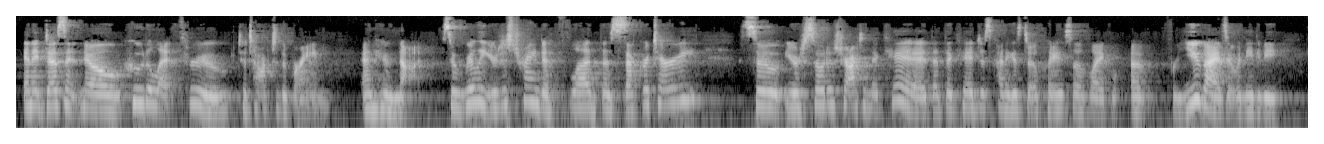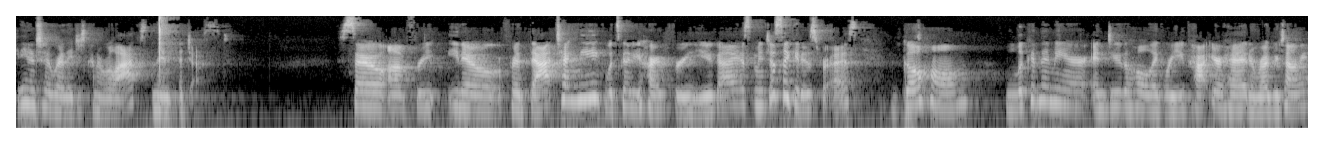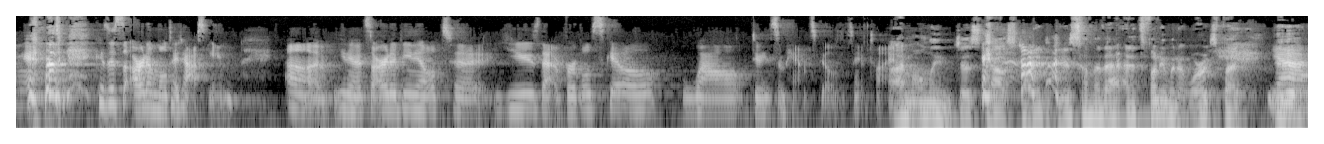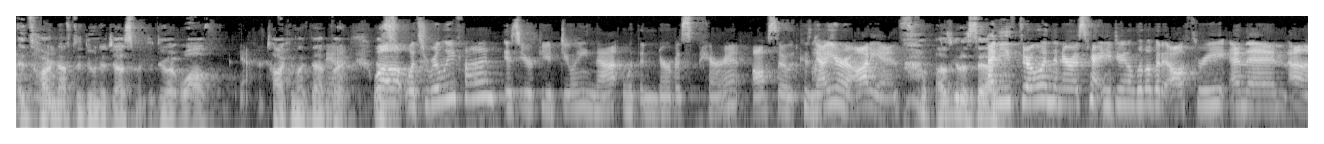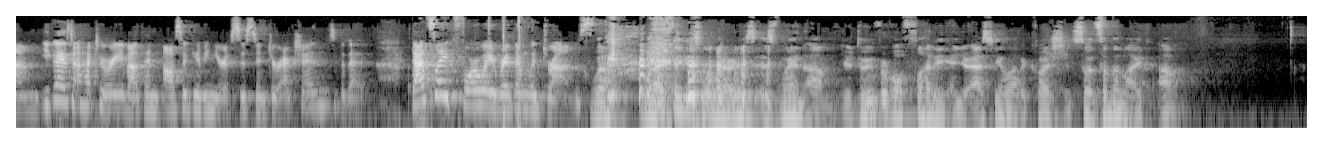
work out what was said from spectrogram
And it doesn't know who to let through to talk to the brain and who not. So really you're just trying to flood the secretary. So you're so distracting the kid that the kid just kind of gets to a place of like of, for you guys it would need to be getting into where they just kind of relax and then adjust. So um, for you know for that technique what's going to be hard for you guys i mean just like it is for us go home look in the mirror and do the whole like where you pat your head and rub your tummy because it's the art of multitasking. Um, you know, it's the art of being able to use that verbal skill while doing some hand skills at the same time. I'm only just now starting to do some of that, and it's funny when it works, but yeah. it, it's hard enough to do an adjustment to do it while talking like that. Yeah. But well, what's really fun is if you're doing that with a nervous parent, also because now you're an audience. I was gonna say, and you throw in the nervous parent, you're doing a little bit of all three, and then um, you guys don't have to worry about then also giving your assistant directions. But that that's like four way rhythm with drums. What I, what I think is hilarious is when um, you're doing verbal flooding and you're asking a lot of questions. So it's something like. Um,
